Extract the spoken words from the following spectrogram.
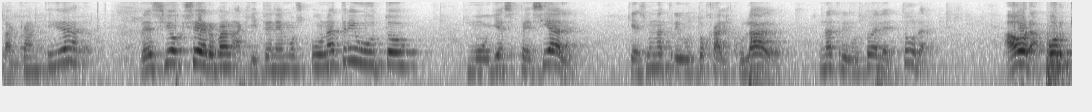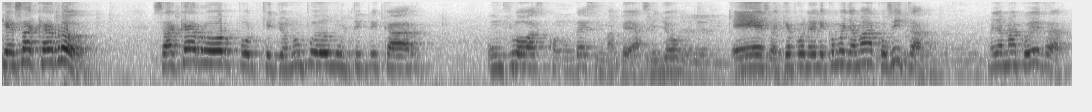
la cantidad. Entonces si observan, aquí tenemos un atributo muy especial que es un atributo calculado, un atributo de lectura. Ahora, ¿por qué saca error? Saca error porque yo no puedo multiplicar un float con un decimal. Vea, si yo... Eso, hay que ponerle, ¿cómo se llama cosita? ¿Me llama cosita?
